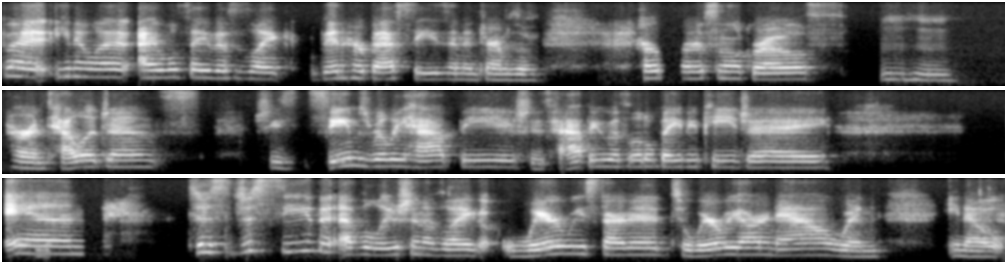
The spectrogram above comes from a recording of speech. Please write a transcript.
but you know what? I will say this has like been her best season in terms of her personal growth, Mm-hmm. her intelligence. She seems really happy. She's happy with little baby PJ. And just just see the evolution of like where we started to where we are now when you know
